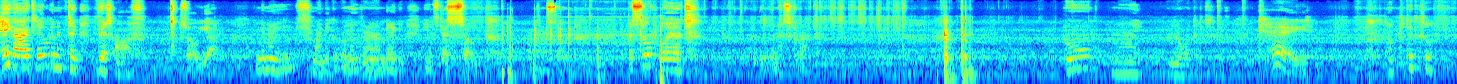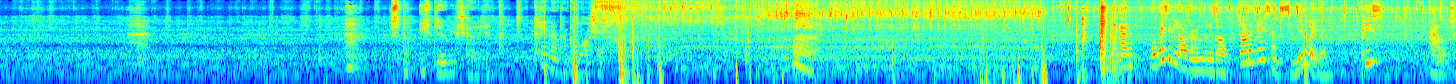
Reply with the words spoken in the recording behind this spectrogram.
Hey guys, today we're gonna take this off. So yeah, I'm gonna use my makeup remover I'm gonna use this soap. Soap. Get the soap wet. I'm gonna scrub. Oh my lord. Okay. Time to take this off. Um, spooky, scary skeleton. Okay, now time to wash it. and we're basically all done. I'm gonna go draw my face and see you later. Peace out.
